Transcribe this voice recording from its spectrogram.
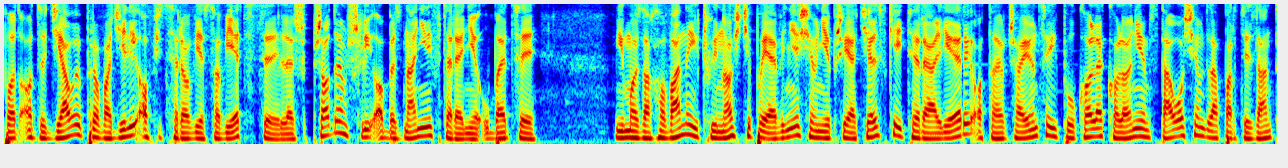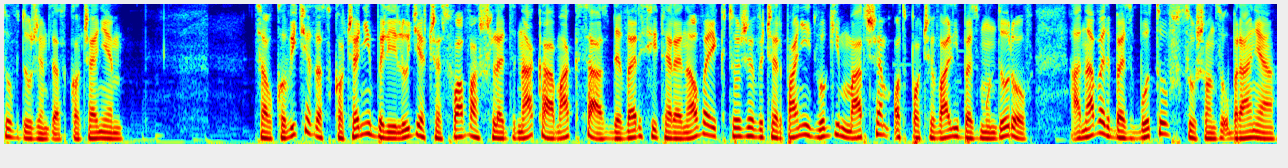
Pod oddziały prowadzili oficerowie sowieccy, lecz przodem szli obeznani w terenie ubecy. Mimo zachowanej czujności pojawienie się nieprzyjacielskiej tyraliery otaczającej półkole koloniem stało się dla partyzantów dużym zaskoczeniem. Całkowicie zaskoczeni byli ludzie Czesława Szlednaka Maxa z dywersji terenowej, którzy wyczerpani długim marszem odpoczywali bez mundurów, a nawet bez butów, susząc ubrania.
